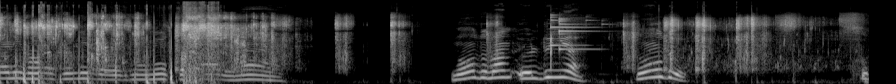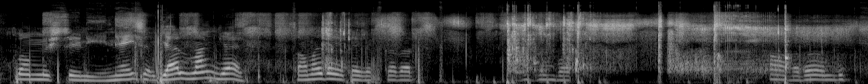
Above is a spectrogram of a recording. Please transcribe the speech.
Senin ağzını vermene kadarım ha. Ne oldu lan öldün ya. Ne oldu? Kutlanmış seni. Neyse gel lan gel. Sana da yetecek kadar gücüm var. Aa da öldük.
